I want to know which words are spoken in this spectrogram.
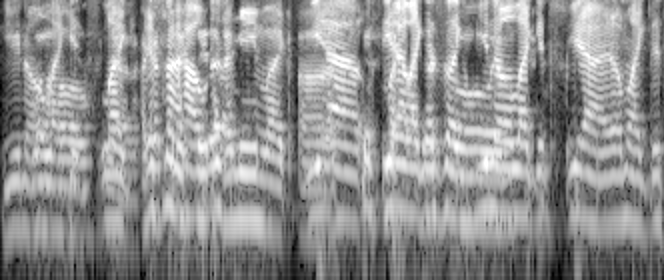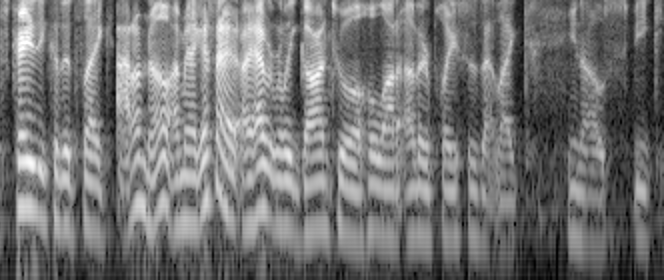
You know, like it's yeah. like it's not how it's- I mean like us, yeah yeah like it's like you know and- like it's yeah i'm like it's crazy because it's like i don't know i mean i guess I, I haven't really gone to a whole lot of other places that like you know speak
